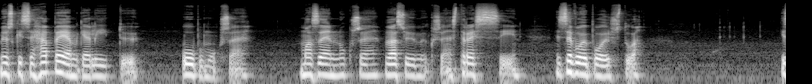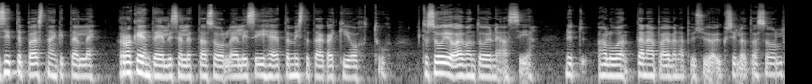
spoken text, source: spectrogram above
Myöskin se häpeä, mikä liittyy uupumukseen, masennukseen, väsymykseen, stressiin, niin se voi poistua. Ja sitten päästäänkin tälle rakenteelliselle tasolle, eli siihen, että mistä tämä kaikki johtuu. Mutta se on jo aivan toinen asia. Nyt haluan tänä päivänä pysyä yksilötasolla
